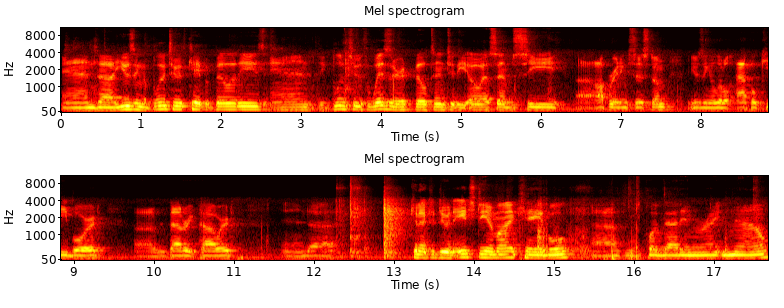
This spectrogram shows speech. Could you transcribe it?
and uh, using the Bluetooth capabilities and the Bluetooth wizard built into the OSMC uh, operating system using a little Apple keyboard, uh, battery powered and uh, connected to an HDMI cable. Uh, I'm to plug that in right now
